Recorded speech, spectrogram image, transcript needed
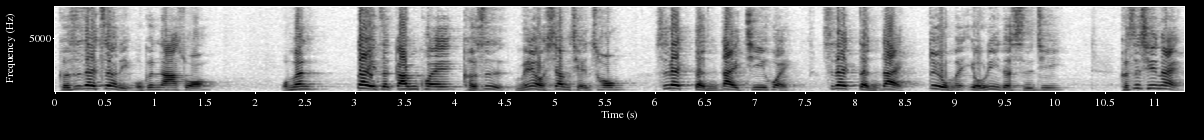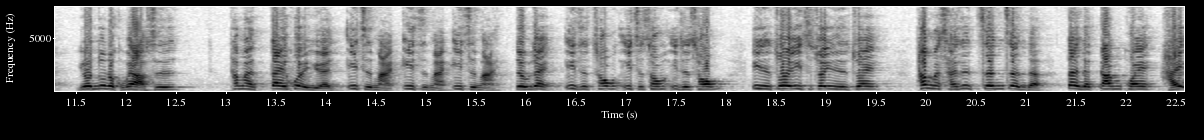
可是在这里，我跟大家说，我们带着钢盔，可是没有向前冲，是在等待机会，是在等待对我们有利的时机。可是现在有很多的股票老师，他们带会员一直买，一直买，一直买，对不对？一直冲，一直冲，一直冲，一直追，一直追，一直追，他们才是真正的带着钢盔还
